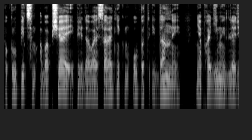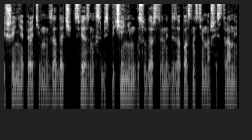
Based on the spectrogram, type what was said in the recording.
по крупицам обобщая и передавая соратникам опыт и данные – необходимые для решения оперативных задач, связанных с обеспечением государственной безопасности нашей страны.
